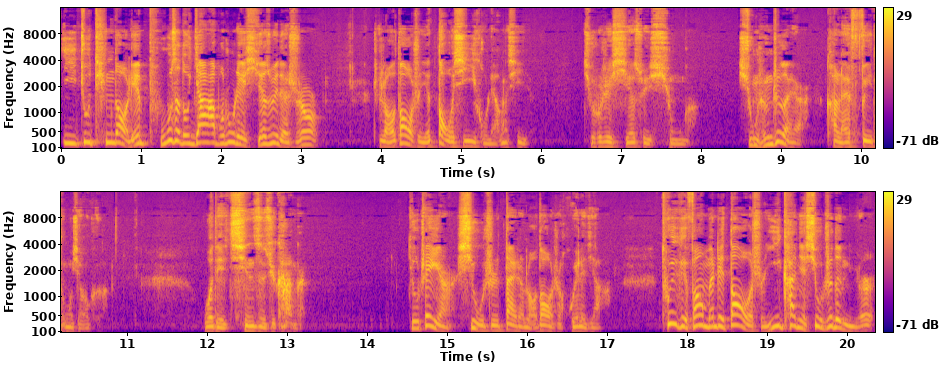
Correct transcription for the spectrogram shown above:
一就听到连菩萨都压不住这邪祟的时候，这老道士也倒吸一口凉气，就说这邪祟凶啊，凶成这样，看来非同小可，我得亲自去看看。就这样，秀芝带着老道士回了家，推开房门，这道士一看见秀芝的女儿，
